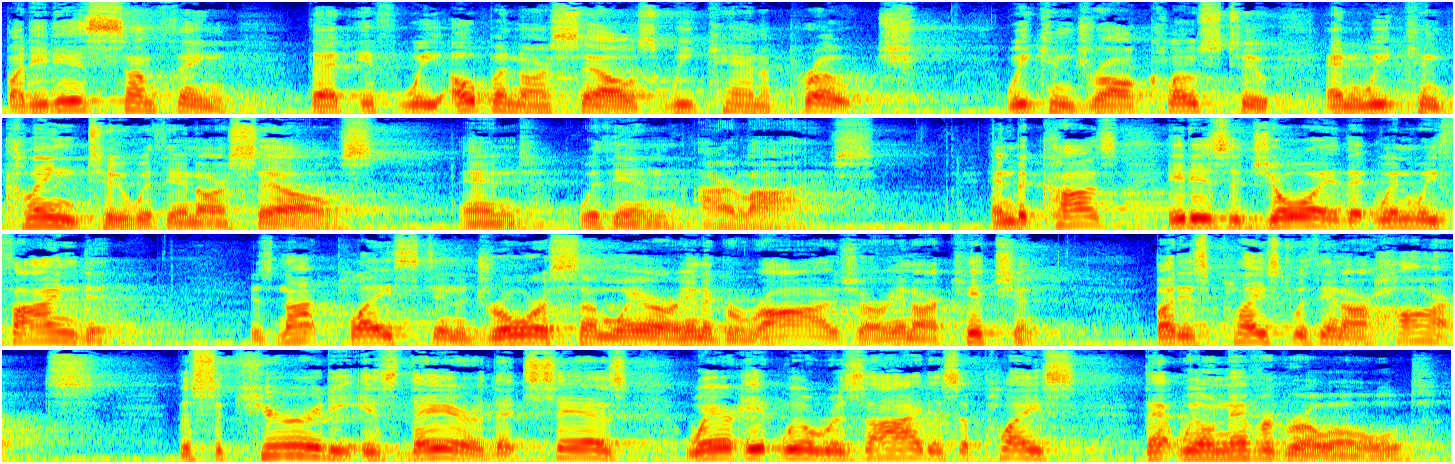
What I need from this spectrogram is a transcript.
but it is something that if we open ourselves, we can approach, we can draw close to, and we can cling to within ourselves and within our lives. And because it is a joy that when we find it, is not placed in a drawer somewhere or in a garage or in our kitchen, but is placed within our hearts. The security is there that says where it will reside is a place that will never grow old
